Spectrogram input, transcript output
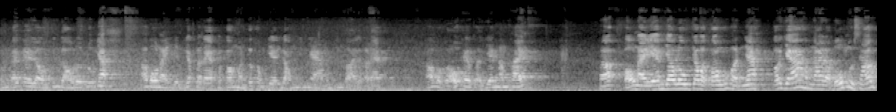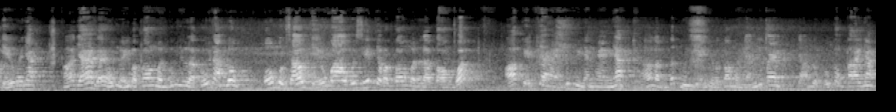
mình có thể kê đồ trên đồ được luôn nha ở bộ này nhìn rất là đẹp mà con mình có không gian rộng trong nhà mình trưng bày rất là đẹp. Nó và gỗ theo thời gian 5 tháng. Đó, bộ này em giao lưu cho bà con của mình nha. Có giá hôm nay là 46 triệu thôi nha. Đó, giá để hữu nghị bà con mình cũng như là cuối năm luôn. 46 triệu bao với ship cho bà con mình là toàn quốc. Đó kiểm tra hàng trước khi nhận hàng nha. Đó làm tích nguyên diện thì bà con mình nhận giúp em. Chạm được thủ công tay nha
